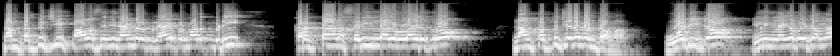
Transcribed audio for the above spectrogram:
நாம் தப்பிச்சு பாவம் செஞ்சு நியாய நியாயப்பிரமாணத்தின்படி கரெக்டான சரியில்லாதவங்களா இருக்கிறோம். நாம் தப்பிச்சு என்ன பண்ணிட்டோங்க ஓடிட்டோம். இல்லைங்களா? எங்க போயிட்டோங்க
